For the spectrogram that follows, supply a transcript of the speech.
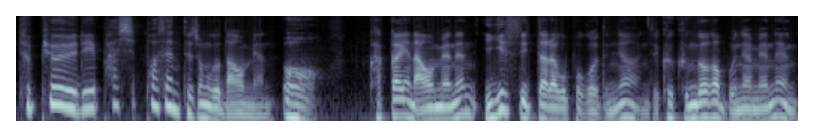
투표율이 80% 정도 나오면 어, 가까이 나오면은 이길 수 있다라고 보거든요. 이제 그 근거가 뭐냐면은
